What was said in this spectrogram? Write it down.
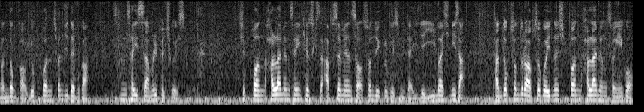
원동파워 6번 천지대부가 3, 4위 싸움을 펼치고 있습니다. 10번 한라명생이 계속해서 앞서면서 선두 이끌고 있습니다. 이제 2마신 이상 단독 선두로 앞서고 있는 10번 한라명성이고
